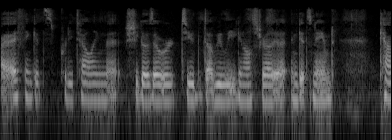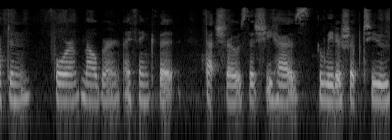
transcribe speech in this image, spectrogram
I, I think it's pretty telling that she goes over to the W League in Australia and gets named captain for Melbourne. I think that that shows that she has the leadership to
